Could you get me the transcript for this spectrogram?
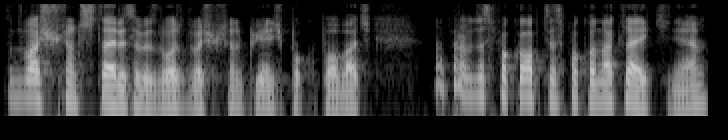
To 2,84 sobie złożyć, 2,85 pokupować. Naprawdę spoko opcja, spoko naklejki, nie?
